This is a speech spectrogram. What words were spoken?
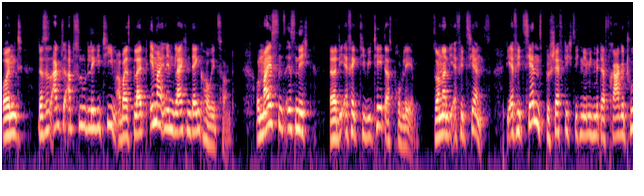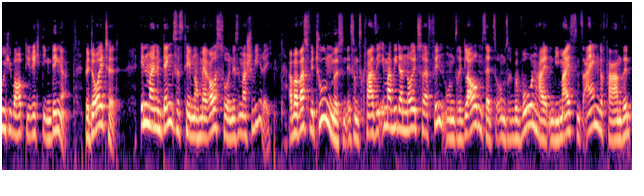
Und das ist absolut legitim, aber es bleibt immer in dem gleichen Denkhorizont. Und meistens ist nicht äh, die Effektivität das Problem, sondern die Effizienz. Die Effizienz beschäftigt sich nämlich mit der Frage, tue ich überhaupt die richtigen Dinge? Bedeutet, in meinem Denksystem noch mehr rausholen, ist immer schwierig. Aber was wir tun müssen, ist uns quasi immer wieder neu zu erfinden, unsere Glaubenssätze, unsere Gewohnheiten, die meistens eingefahren sind,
